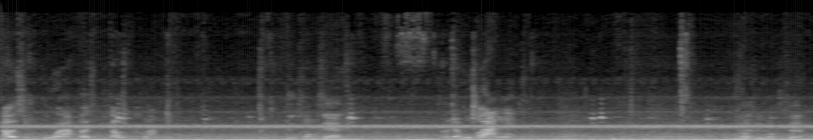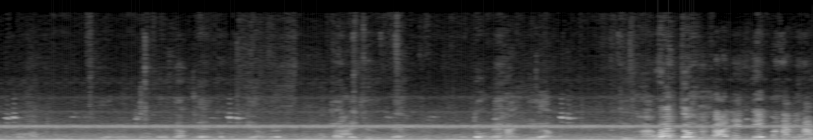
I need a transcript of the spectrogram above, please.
เก่าสิบหัวเก่าสิบเก่าหัวถึงสองแสนเราได้หกล้านเลยนี่ก็ถือสองแสน เน็ตเด็ดมาหาไหมคะ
